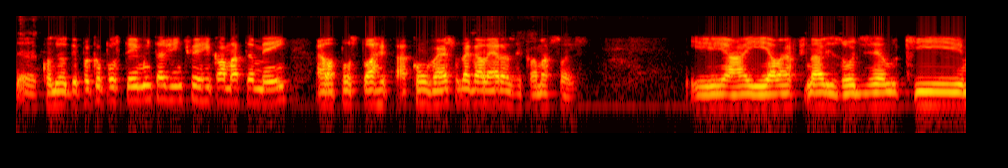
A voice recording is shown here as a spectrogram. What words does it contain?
é, quando eu, depois que eu postei muita gente veio reclamar também. Ela postou a, a, conversa da galera as reclamações. E aí ela finalizou dizendo que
